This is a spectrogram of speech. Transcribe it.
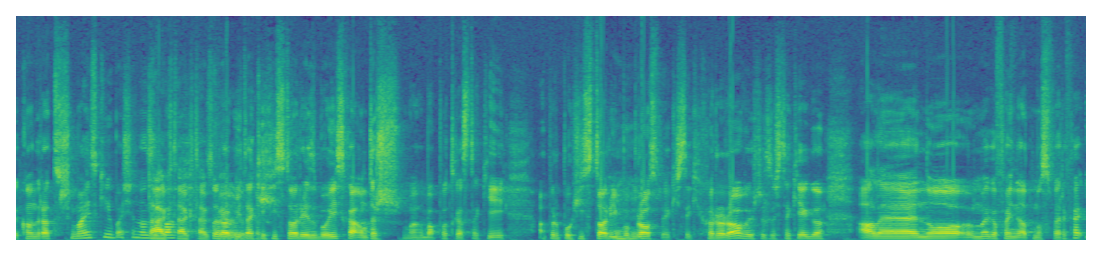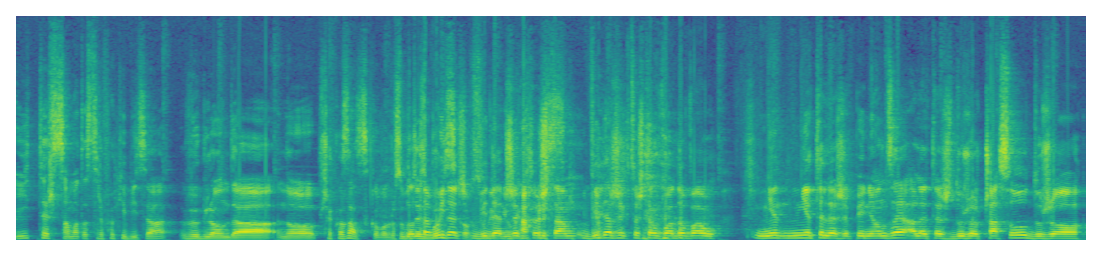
e, Konrad Szymański chyba się nazywa, Tak, tak, tak, co robi takie też. historie z boiska. On też ma chyba podcast taki a propos historii Mhm. po prostu, jakichś takich horrorowych czy coś takiego, ale no mega fajna atmosferka i też sama ta strefa kibica wygląda no przekozacko po prostu, bo No to jest to widać, widać, że ktoś tam, widać, że ktoś tam władował nie, nie tyle, że pieniądze, ale też dużo czasu, dużo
